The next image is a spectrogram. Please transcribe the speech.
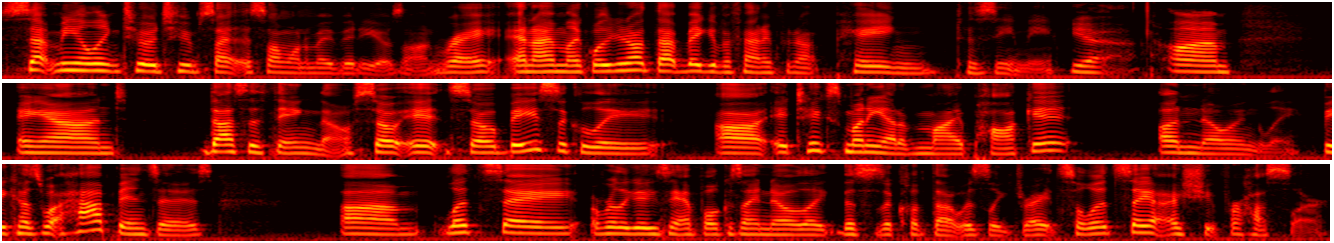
Sent me a link to a tube site that saw one of my videos on, right? And I'm like, well, you're not that big of a fan if you're not paying to see me. yeah. Um, and that's the thing though. So it so basically, uh, it takes money out of my pocket unknowingly because what happens is, um, let's say a really good example because I know like this is a clip that was leaked, right? So let's say I shoot for Hustler,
